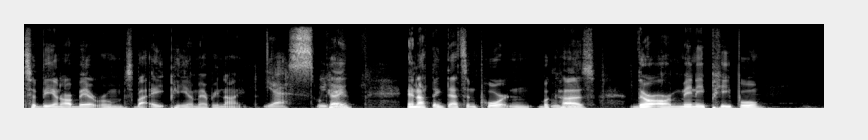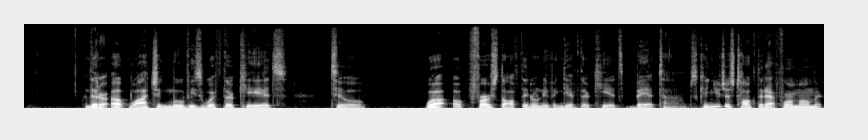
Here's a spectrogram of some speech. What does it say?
to be in our bedrooms by 8 p.m. every night. Yes, we Okay. do. And I think that's important Mm-hmm. because there are many people that are up watching movies with their kids till, well, uh, first off, they don't even give their kids bedtimes. Can you just talk to that for a moment?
